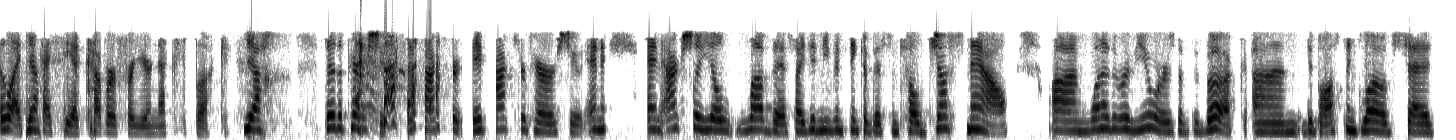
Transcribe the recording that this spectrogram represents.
Oh, I think Yeah. I see a cover for your next book. Yeah, they're the parachute. they, pack your, they pack your parachute, and and actually you'll love this. I didn't even think of this until just now. Um, one of the reviewers of the book, um, the Boston Globe, said,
